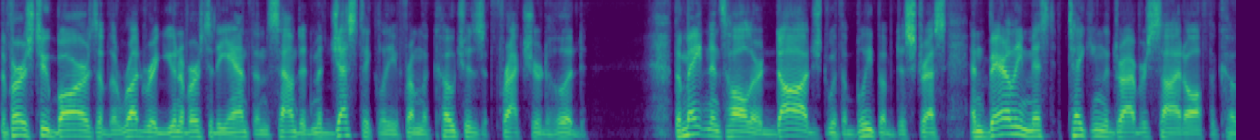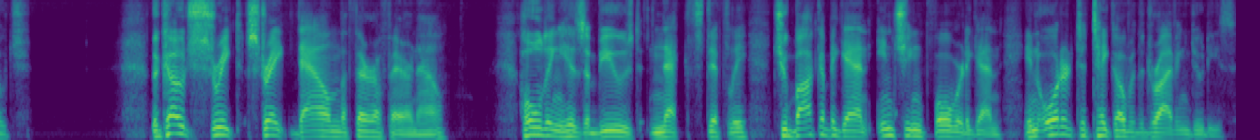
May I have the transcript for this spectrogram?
The first two bars of the Rudrig University anthem sounded majestically from the coach's fractured hood. The maintenance hauler dodged with a bleep of distress and barely missed taking the driver's side off the coach. The coach streaked straight down the thoroughfare now. Holding his abused neck stiffly, Chewbacca began inching forward again in order to take over the driving duties.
